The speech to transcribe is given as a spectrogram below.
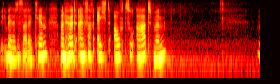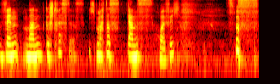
ihr werdet das alle kennen. Man hört einfach echt auf zu atmen, wenn man gestresst ist. Ich mache das ganz häufig. Das ist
